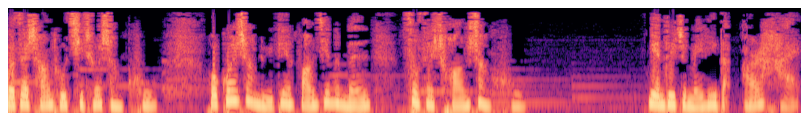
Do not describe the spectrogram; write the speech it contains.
我在长途汽车上哭，我关上旅店房间的门，坐在床上哭。面对着美丽的洱海，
